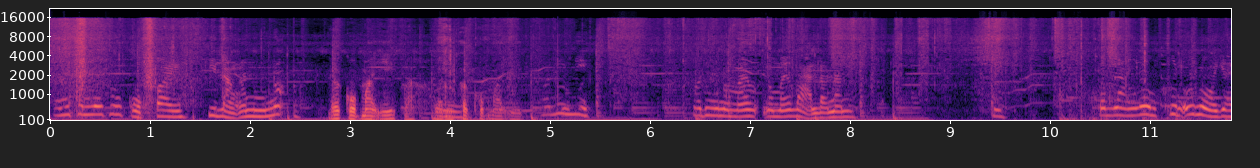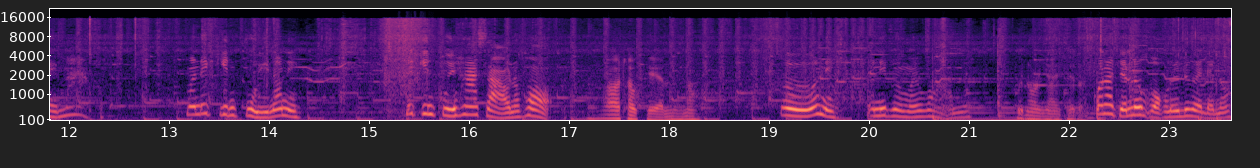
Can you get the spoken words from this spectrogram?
อันนี้คุณแม่เพิ่งกบไปทีหลังอันนู้นเนาะแล้วกบมาอีกอะวันนี้ก็กบมาอีกเพราะนี่นี่มาดูหน่อไม้หน่อไม้หวานแล้วนั่นนี่กำลังเริ่มขึ้นโอ้ยหน่อใหญ่มาก มันได้กินปุ๋ยเนาะนี่ ได้กินปุ๋ยห้าสาวนะพ่อว่าเท่าแขนเนาะเออนี่อันนี้เป็นหน่อไม้หวานนะเพื่อนเอาใหญ่ใช่หรอก็น่าจะเริ่มออกเรื่อยๆแหละเนาะ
